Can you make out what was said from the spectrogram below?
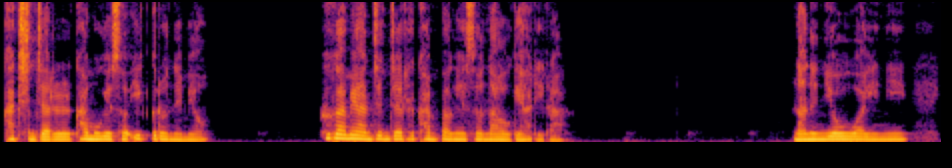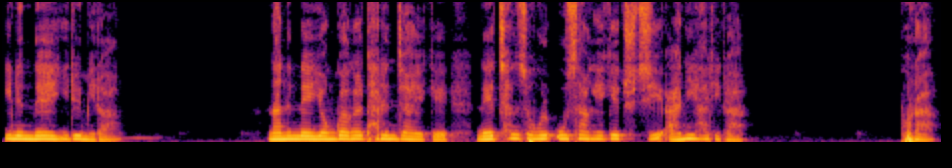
갇힌 자를 감옥에서 이끌어내며 흑암에 앉은 자를 감방에서 나오게 하리라. 나는 여호와이니 이는 내 이름이라. 나는 내 영광을 다른 자에게 내 찬송을 우상에게 주지 아니하리라. 보라,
